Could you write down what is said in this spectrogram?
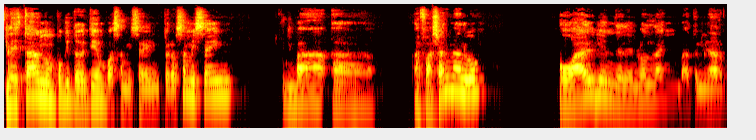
le está dando un poquito de tiempo a Sami Zayn, pero Sami Zayn va a, a fallar en algo o alguien de The Bloodline va a terminar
